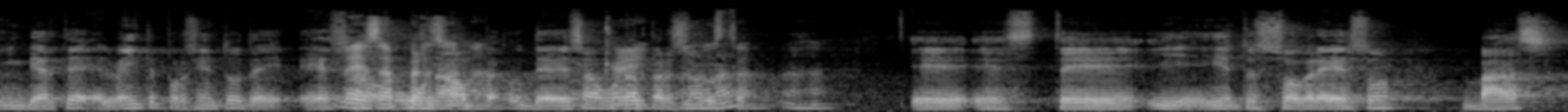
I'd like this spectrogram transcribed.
invierte el 20% de esa, de esa una, persona. de esa una me persona. gusta. Ajá. Eh, este, y, y entonces sobre eso vas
